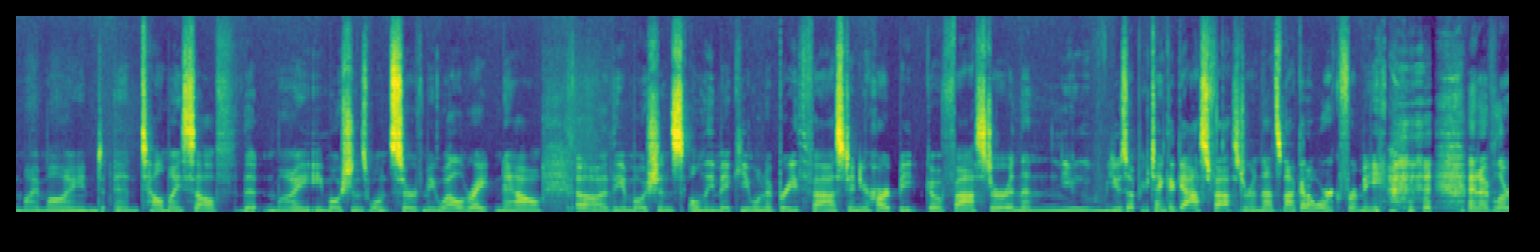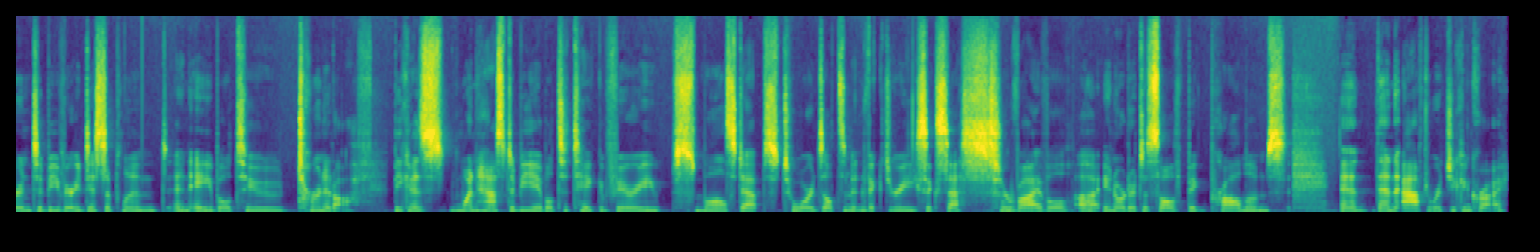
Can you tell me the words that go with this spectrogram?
my mind and tell myself that my emotions won't serve me well right now. Uh, the emotions only make you want to breathe fast and your heartbeat go faster, and then you use up your tank of gas faster, and that's not going to work for me. and I've learned to be very disciplined and able to turn it off because one has to be able to take very small steps towards ultimate victory, success, survival uh, in order to solve big problems. And then afterwards, you can cry.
